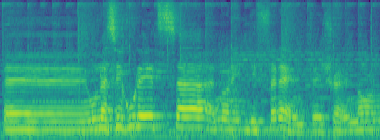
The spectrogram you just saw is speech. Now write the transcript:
eh, una sicurezza non indifferente, cioè non,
